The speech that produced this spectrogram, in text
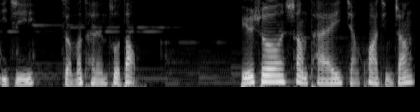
以及怎么才能做到。比如说上台讲话紧张，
